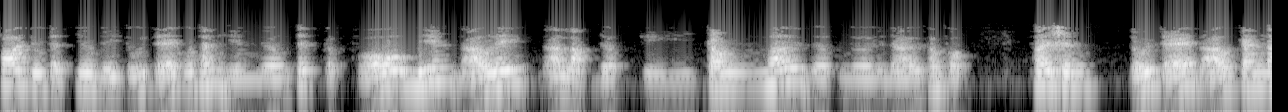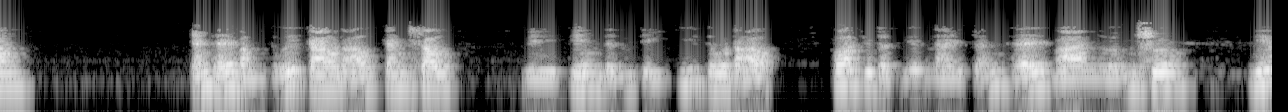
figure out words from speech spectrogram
phó chủ tịch chư vị tuổi trẻ của thánh hiền đường tích cực phổ biến đạo lý đã lập được thì công mới được người đời khâm phục. Thái sinh tuổi trẻ đạo căn nông, chẳng thể bằng tuổi cao đạo căn sâu, vì kiên định trị trí tu đạo. Phó chủ tịch việc này chẳng thể bàn luận suông nếu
